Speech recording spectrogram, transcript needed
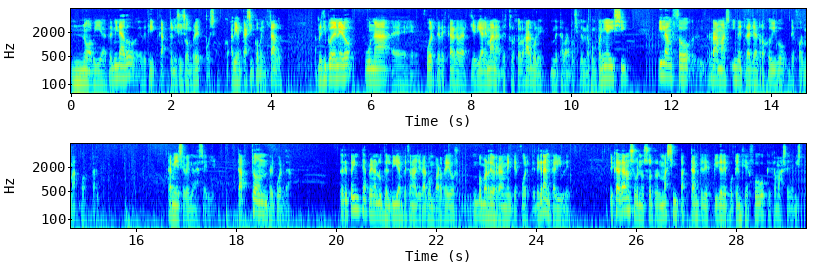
no había terminado, es decir, Capton y sus hombres pues habían casi comenzado. A principios de enero, una eh, fuerte descarga de artillería alemana destrozó los árboles donde estaba la posición de la compañía Easy y lanzó ramas y metralla al rojo vivo de forma mortal. También se ve en la serie. Capton recuerda. De repente, a plena luz del día, empezaron a llegar bombardeos, un bombardeo realmente fuerte, de gran calibre. Descargaron sobre nosotros el más impactante despliegue de potencia de fuego que jamás haya visto.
